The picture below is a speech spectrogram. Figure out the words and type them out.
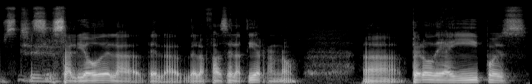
salió de la, de, la, de la faz de la Tierra, ¿no? Ah, pero de ahí pues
